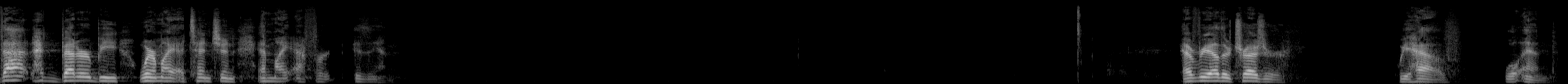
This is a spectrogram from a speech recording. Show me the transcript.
that had better be where my attention and my effort is in. Every other treasure we have will end.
